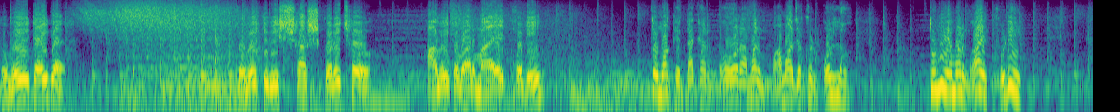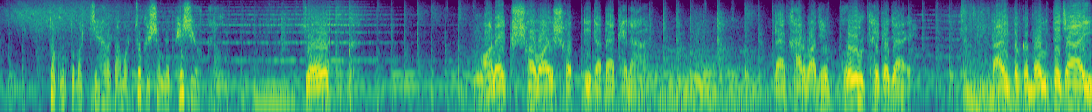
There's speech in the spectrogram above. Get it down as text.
তুমি টাইগার তুমি কি বিশ্বাস করেছ? আমি তোমার মায়ের খনি। তোমাকে দেখার পর আমার মামা যখন বলল তুমি আমার মায়ের খুঁড়ি তখন তোমার চেহারাটা আমার চোখের সামনে ভেসে উঠল। চোখ অনেক সময় সত্যিটা দেখে না। দেখার মাঝে ভুল থেকে যায়। তাই তোকে বলতে চাই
